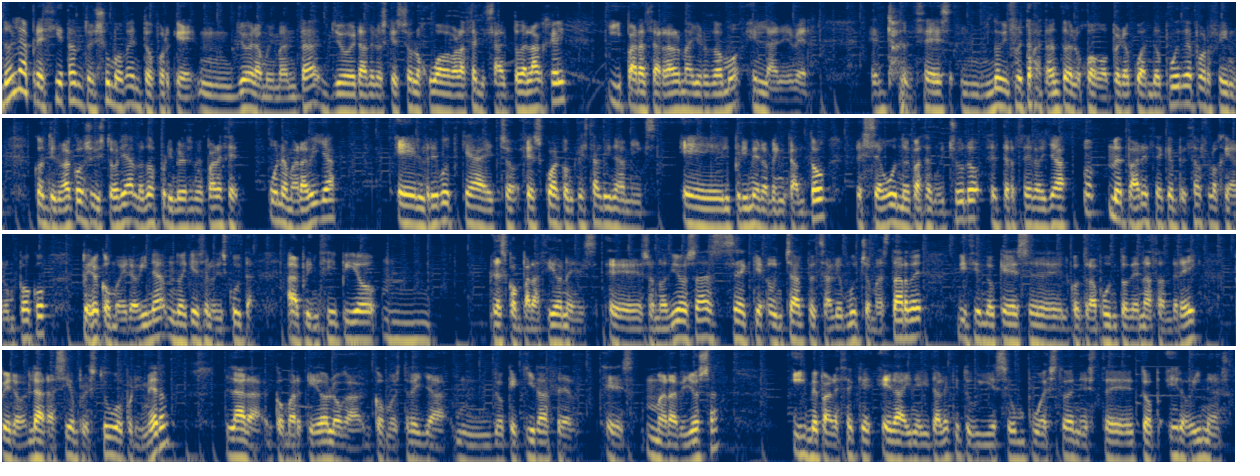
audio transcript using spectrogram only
no le aprecié tanto en su momento porque mm, yo era muy manta, yo era de los que solo jugaba para hacer el salto del ángel y para cerrar el mayordomo en la nevera. Entonces no disfrutaba tanto del juego, pero cuando pude por fin continuar con su historia, los dos primeros me parecen una maravilla. El reboot que ha hecho Square con Crystal Dynamics, el primero me encantó, el segundo me parece muy chulo, el tercero ya oh, me parece que empezó a flojear un poco, pero como heroína no hay quien se lo discuta. Al principio mm, las comparaciones eh, son odiosas. Sé que Uncharted salió mucho más tarde diciendo que es el contrapunto de Nathan Drake, pero Lara siempre estuvo primero. Lara, como arqueóloga, como estrella, mm, lo que quiere hacer es maravillosa. Y me parece que era inevitable que tuviese un puesto en este top heroínas.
